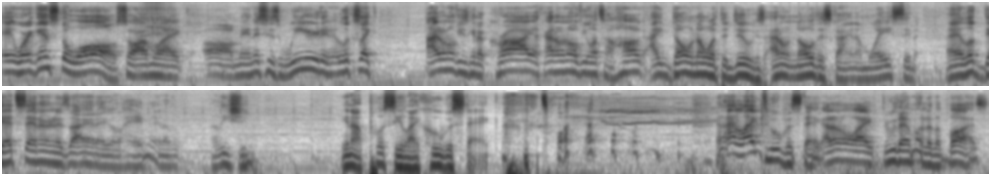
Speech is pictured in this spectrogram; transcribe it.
it- we're against the wall, so I'm like, oh man, this is weird. And it looks like I don't know if he's gonna cry. Like I don't know if he wants a hug. I don't know what to do because I don't know this guy and I'm wasted. And I look dead center in his eye and I go, hey man, at least you you're not pussy like Hoobastank. That's why. I and I liked Hoobastank. I don't know why I threw them under the bus.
